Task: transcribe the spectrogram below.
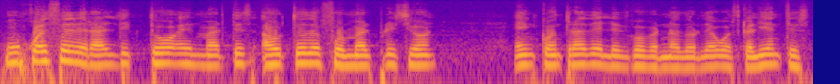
Un juez federal dictó el martes auto de formal prisión en contra del exgobernador de Aguascalientes,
